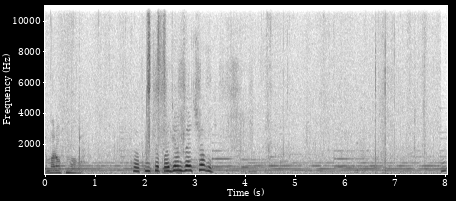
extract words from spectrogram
комаров много. Так, ну что, пойдем за чагой? Ну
